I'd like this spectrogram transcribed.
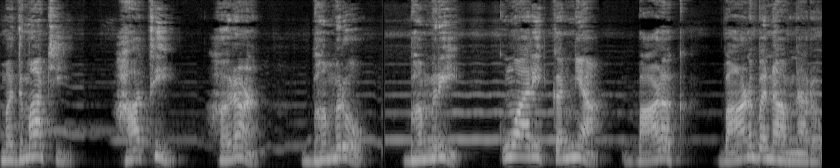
મધમાખી, હાથી, હરણ, ભમરો, ભમરી, કુંવારી કન્યા, બાળક, બાણ બનાવનારો,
